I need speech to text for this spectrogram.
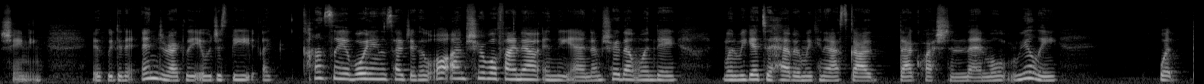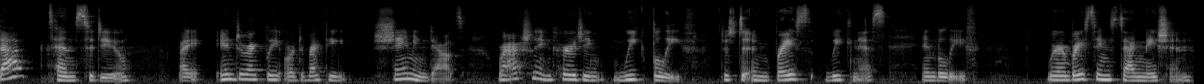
shaming. If we did it indirectly, it would just be like constantly avoiding the subject. Oh, I'm sure we'll find out in the end. I'm sure that one day when we get to heaven, we can ask God that question then. Well, really, what that tends to do by indirectly or directly shaming doubts, we're actually encouraging weak belief, just to embrace weakness in belief. We're embracing stagnation.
